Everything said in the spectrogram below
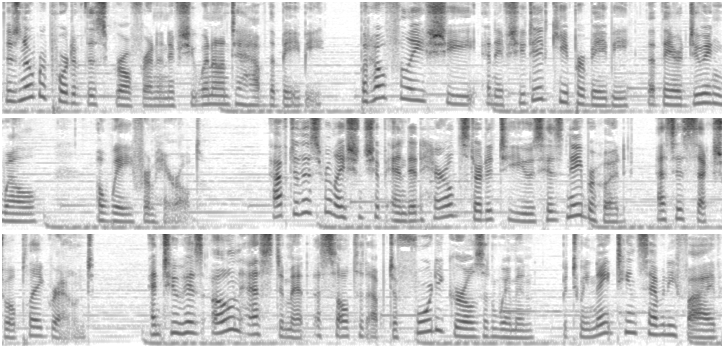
There's no report of this girlfriend and if she went on to have the baby, but hopefully, she, and if she did keep her baby, that they are doing well away from Harold. After this relationship ended, Harold started to use his neighborhood as his sexual playground, and to his own estimate, assaulted up to 40 girls and women between 1975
